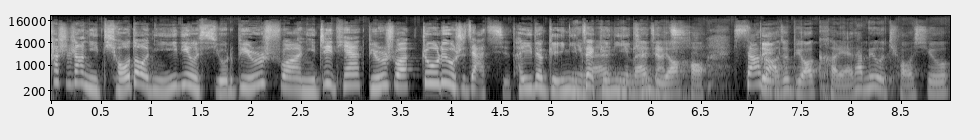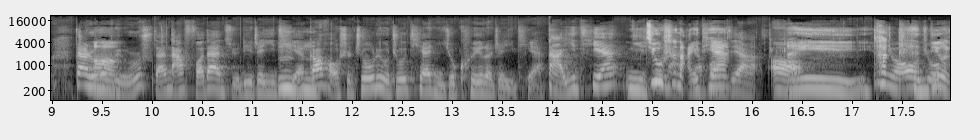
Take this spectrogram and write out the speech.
他是让你调到你一定休的，比如说你这天，比如说周六是假期，他一定给你再给你一天假期。比较好，香港就比较可怜，他没有调休。但如果比如说咱拿佛诞举例，这一天刚好是周六周天，你就亏了这一天。哪一天你就是哪一天假？哎，他肯定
